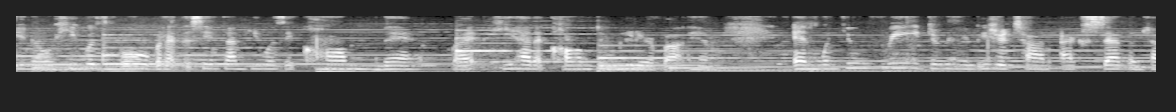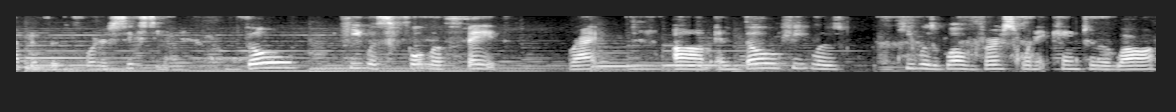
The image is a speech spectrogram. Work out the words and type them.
you know he was bold but at the same time he was a calm man right? He had a calm demeanor about him. And when you read during your leisure time acts 7 chapter 54 to 60 though he was full of faith right? Um, and though he was he was well versed when it came to the law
